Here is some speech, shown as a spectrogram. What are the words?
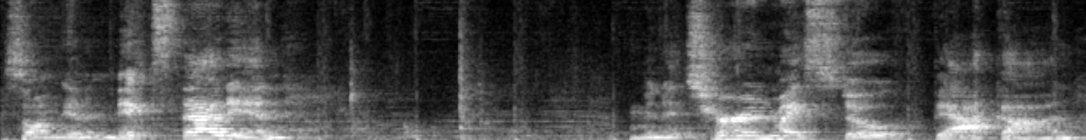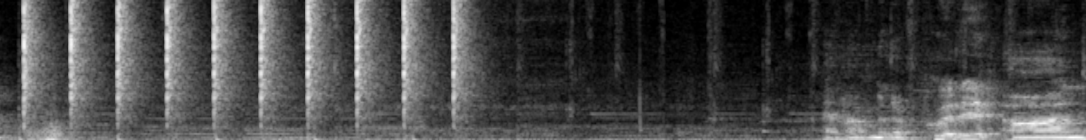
So I'm gonna mix that in. I'm gonna turn my stove back on. And I'm gonna put it on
